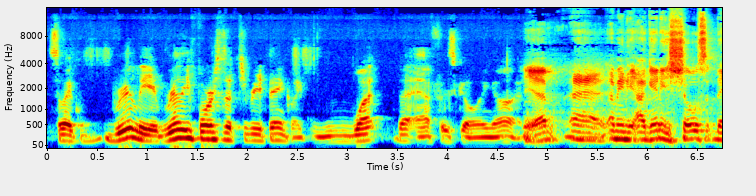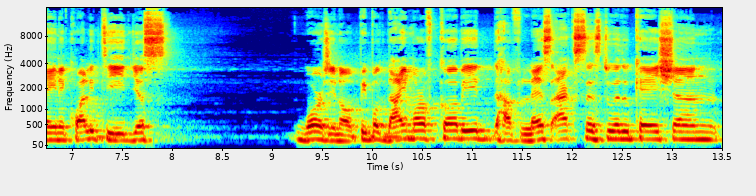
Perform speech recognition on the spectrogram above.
So like really it really forces us to rethink like what the f is going on. Yeah uh, i mean again it shows the inequality just worse you know people die more of covid have less access to education.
